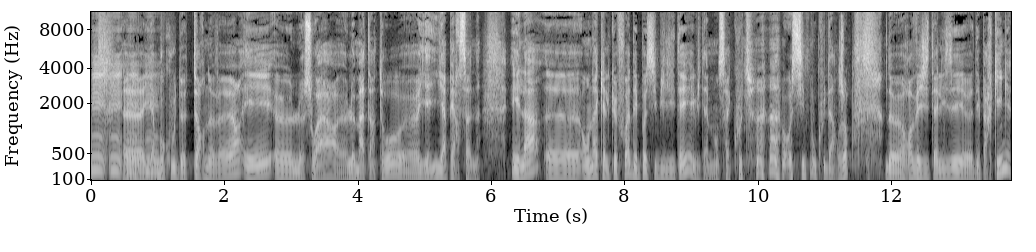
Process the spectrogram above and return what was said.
Mmh, mmh, mmh, il y a beaucoup de turnover et le soir, le matin tôt, il y, y, a personne. Et là, on a quelquefois des possibilités. Évidemment, ça coûte aussi beaucoup d'argent de revégétaliser des parkings,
